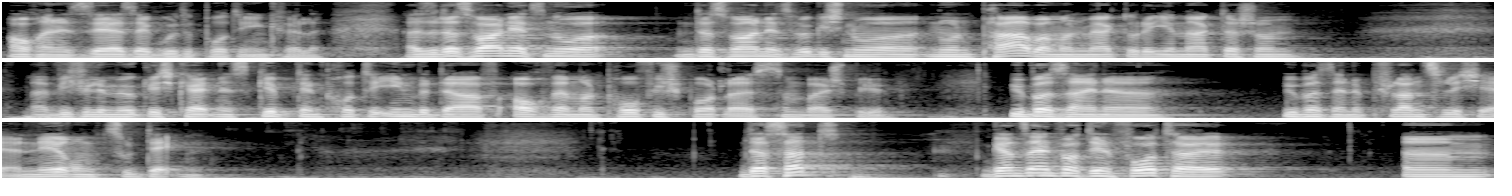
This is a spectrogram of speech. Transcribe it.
auch eine sehr, sehr gute Proteinquelle. Also das waren jetzt nur, das waren jetzt wirklich nur, nur ein paar, aber man merkt oder ihr merkt da schon, äh, wie viele Möglichkeiten es gibt, den Proteinbedarf, auch wenn man Profisportler ist zum Beispiel, über seine, über seine pflanzliche Ernährung zu decken. Das hat ganz einfach den Vorteil, ähm,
